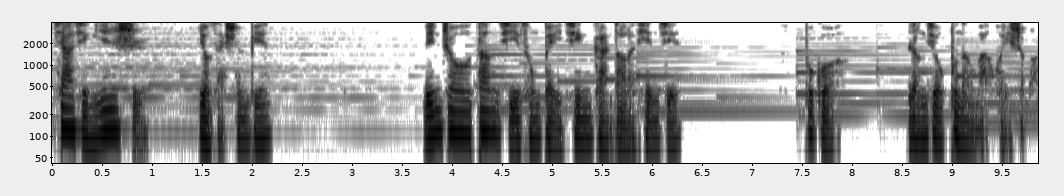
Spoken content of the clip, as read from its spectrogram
家境殷实，又在身边。林州当即从北京赶到了天津，不过，仍旧不能挽回什么。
